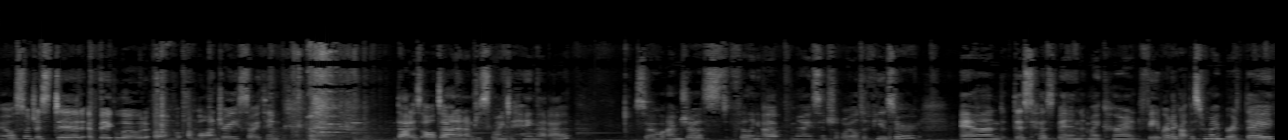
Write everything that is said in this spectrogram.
I also just did a big load of laundry, so I think that is all done and I'm just going to hang that up. So I'm just filling up my essential oil diffuser and this has been my current favorite. I got this for my birthday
